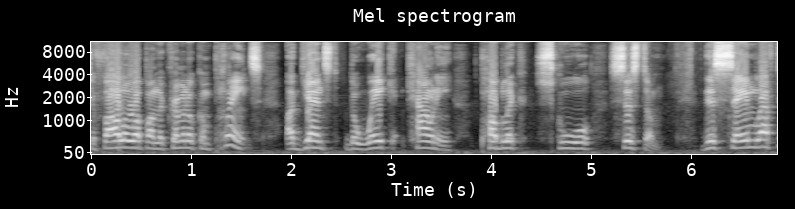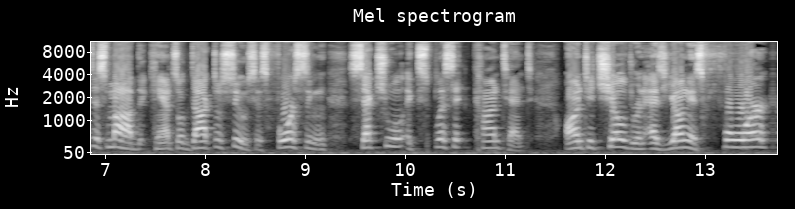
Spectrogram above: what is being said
to follow up on the criminal complaints against the Wake County public school system. This same leftist mob that canceled Dr. Seuss is forcing sexual explicit content onto children as young as four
